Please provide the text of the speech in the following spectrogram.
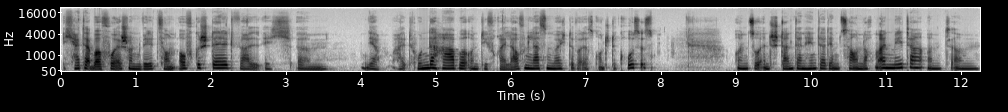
Ich hatte aber vorher schon einen Wildzaun aufgestellt, weil ich ähm, ja halt Hunde habe und die frei laufen lassen möchte, weil das Grundstück groß ist. Und so entstand dann hinter dem Zaun noch mal ein Meter und ähm,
